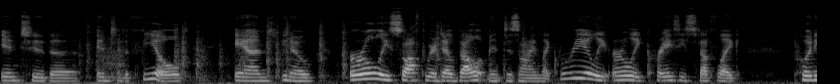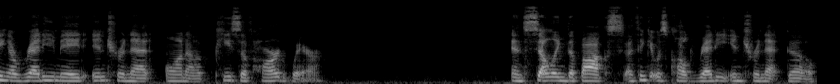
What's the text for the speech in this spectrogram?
into the into the field and you know early software development design like really early crazy stuff like putting a ready-made intranet on a piece of hardware and selling the box i think it was called ready intranet go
